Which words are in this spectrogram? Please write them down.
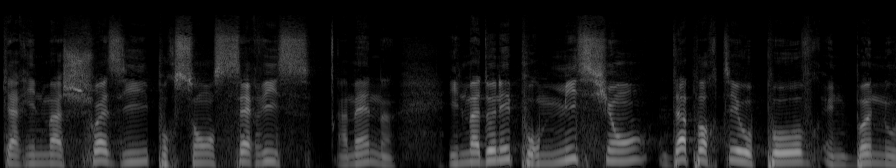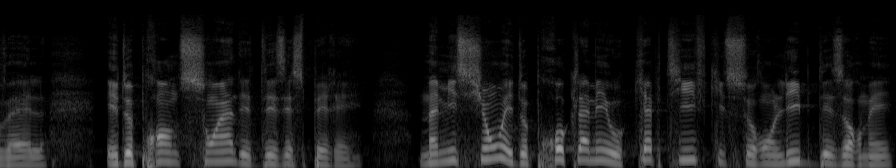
car il m'a choisi pour son service. Amen. Il m'a donné pour mission d'apporter aux pauvres une bonne nouvelle et de prendre soin des désespérés. Ma mission est de proclamer aux captifs qu'ils seront libres désormais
